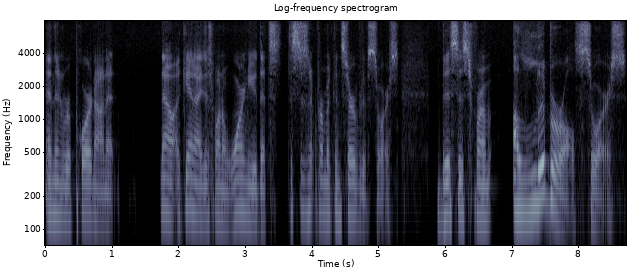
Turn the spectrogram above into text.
and then report on it. Now, again, I just want to warn you that this isn't from a conservative source. This is from a liberal source.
